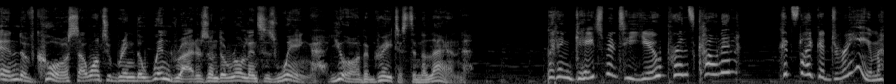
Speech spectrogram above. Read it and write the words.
And of course, I want to bring the Wind Riders under Rolance's wing. You're the greatest in the land. But engagement to you, Prince Conan? It's like a dream.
